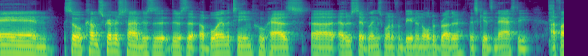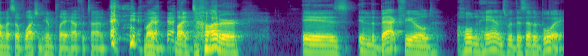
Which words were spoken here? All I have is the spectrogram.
And so, come scrimmage time, there's a there's a, a boy on the team who has uh, other siblings. One of them being an older brother. This kid's nasty. I find myself watching him play half the time. My my daughter is in the backfield holding hands with this other boy,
